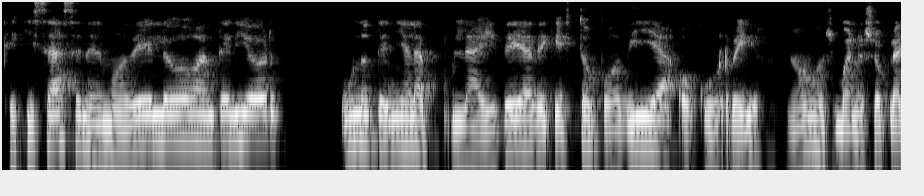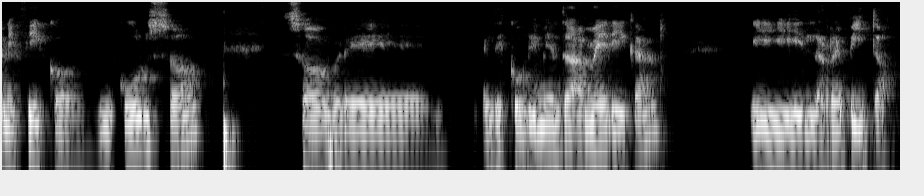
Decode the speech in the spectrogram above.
Que quizás en el modelo anterior uno tenía la, idea de que esto podía ocurrir, ¿no? Bueno, yo planifico mi curso sobre el descubrimiento de América y lo repito,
